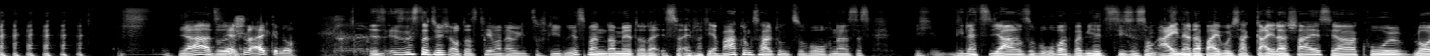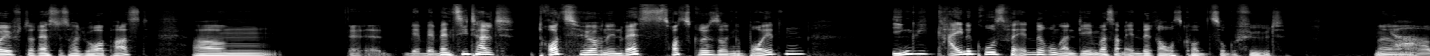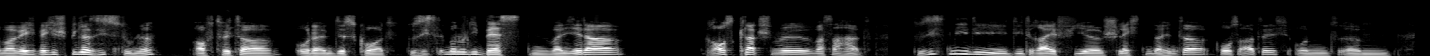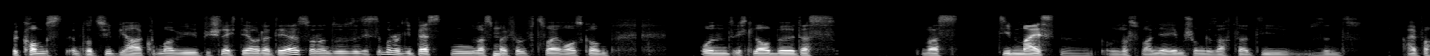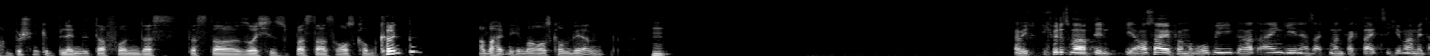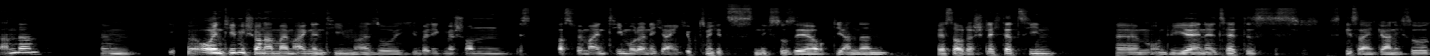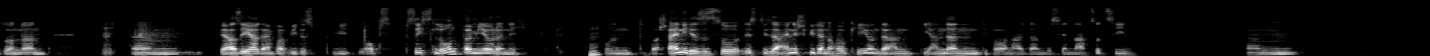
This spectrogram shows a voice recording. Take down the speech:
ja, also Er ist schon alt genug. Es, es ist natürlich auch das Thema, wie zufrieden ist man damit oder ist einfach die Erwartungshaltung zu hoch. Ne? Es ist, ich, die letzten Jahre so beobachtet, bei mir jetzt die Saison einer dabei, wo ich sage, geiler Scheiß, ja, cool, läuft, der Rest ist halt, ja, passt. Ähm, äh, man man sieht halt trotz höheren Invests, trotz größeren Gebäuden, irgendwie keine große Veränderung an dem, was am Ende rauskommt, so gefühlt. Ne? Ja, aber welche, welche Spieler siehst du, ne? Auf Twitter oder im Discord. Du siehst immer nur die Besten, weil jeder rausklatschen will, was er hat. Du siehst nie die, die drei, vier Schlechten dahinter großartig und ähm, bekommst im Prinzip, ja, guck mal, wie, wie schlecht der oder der ist, sondern du, du siehst immer nur die Besten, was hm. bei 5-2 rauskommt. Und ich glaube, dass was die meisten, und was Vanja eben schon gesagt hat, die sind einfach ein bisschen geblendet davon, dass, dass da solche Superstars rauskommen könnten, aber halt nicht immer rauskommen werden. Hm. Aber ich, ich würde jetzt mal auf den, die Aussage vom Robi gerade eingehen. Er sagt, man vergleicht sich immer mit anderen. Ähm, ich orientiere mich schon an meinem eigenen Team. Also ich überlege mir schon, ist das für mein Team oder nicht. Eigentlich juckt es mich jetzt nicht so sehr, ob die anderen besser oder schlechter ziehen. Ähm, und wie ihr NLZ ist, das, das ist eigentlich gar nicht so, sondern ähm, ja, sehe halt einfach, wie das, ob es sich lohnt bei mir oder nicht. Hm. Und wahrscheinlich ist es so, ist dieser eine Spieler noch okay und der, die anderen, die brauchen halt dann ein bisschen nachzuziehen. Ähm,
